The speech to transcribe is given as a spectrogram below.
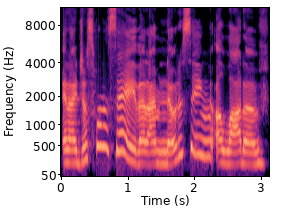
and I just want to say that I'm noticing a lot of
